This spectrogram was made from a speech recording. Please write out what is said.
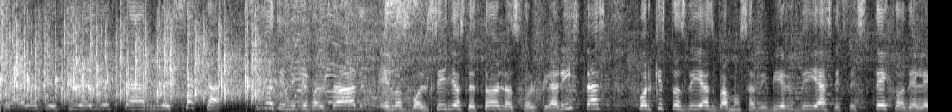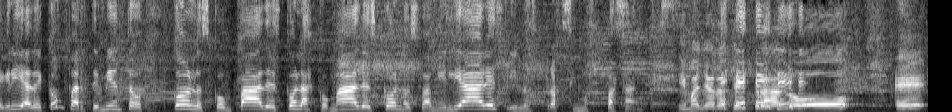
Claro que sí, ahí está, resaca. No tiene que faltar en los bolsillos de todos los folcloristas, porque estos días vamos a vivir días de festejo, de alegría, de compartimiento con los compadres, con las comadres, con los familiares y los próximos pasantes. Y mañana temprano eh,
